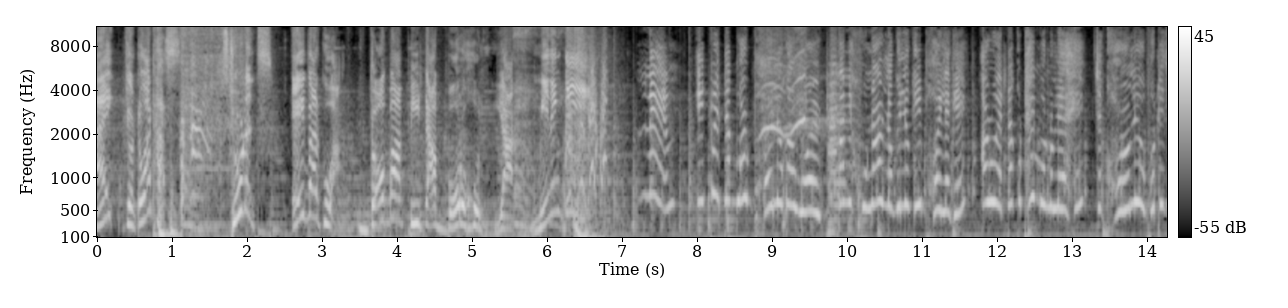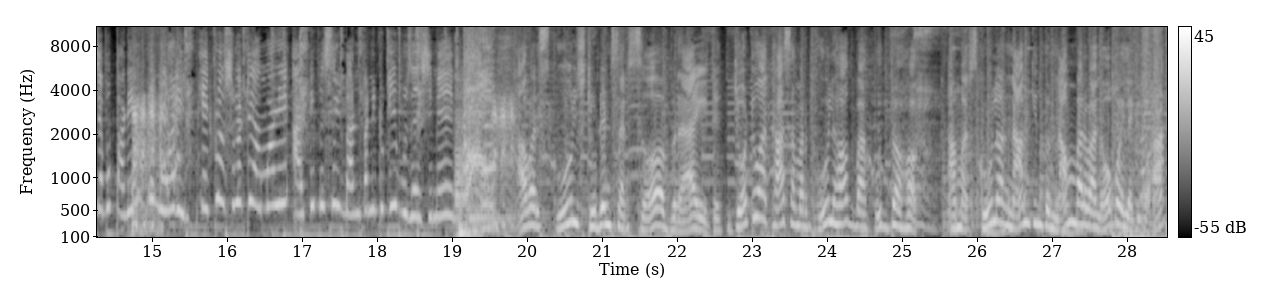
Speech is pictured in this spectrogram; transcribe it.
আই জটোৱা students এইবাৰ কোৱা দবা পিটা বৰষুণ ইয়াৰ মিনিং কি মেম এইটো এটা বৰ ভয় লগা ৱৰ্ড মানে শুনাৰ লগে লগেই ভয় লাগে আৰু এটা কথাই মনলৈ আহে যে ঘৰলৈ উভতি যাব পাৰিম নে নোৱাৰিম এইটো আচলতে আমাৰ এই আৰ্টিফিচিয়েল বানপানীটোকেই বুজাইছে ma'am hour school students R চব ৰাইট জতুৱা থাচ আমাৰ ভুল হওক বা শুদ্ধ হওক আমাৰ স্কুলৰ নাম কিন্তু নাম্বাৰ ওৱান হ'বই লাগিব হা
